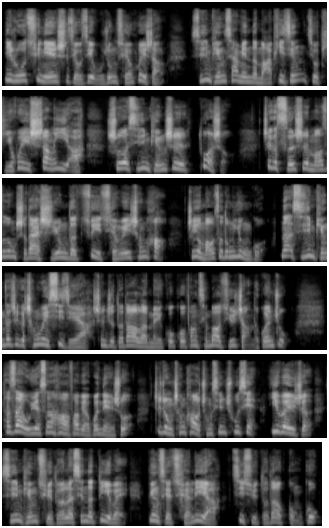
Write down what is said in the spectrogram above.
例如，去年十九届五中全会上，习近平下面的马屁精就体会上意啊，说习近平是舵手。这个词是毛泽东时代使用的最权威称号，只有毛泽东用过。那习近平的这个称谓细节啊，甚至得到了美国国防情报局长的关注。他在五月三号发表观点说，这种称号重新出现，意味着习近平取得了新的地位，并且权力啊继续得到巩固。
